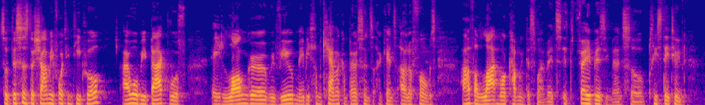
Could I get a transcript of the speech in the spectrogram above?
So this is the Xiaomi 14T Pro. I will be back with a longer review, maybe some camera comparisons against other phones. I have a lot more coming this month. It's, it's very busy, man, so please stay tuned.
